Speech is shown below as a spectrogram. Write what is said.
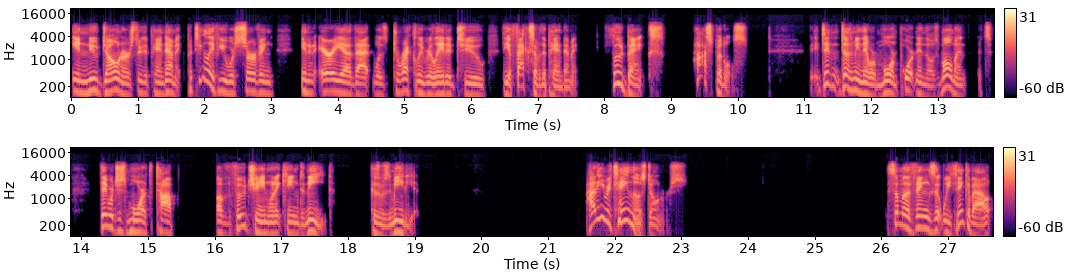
in new donors through the pandemic, particularly if you were serving in an area that was directly related to the effects of the pandemic. Food banks, hospitals. It didn't doesn't mean they were more important in those moments. It's they were just more at the top of the food chain when it came to need because it was immediate. How do you retain those donors? some of the things that we think about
